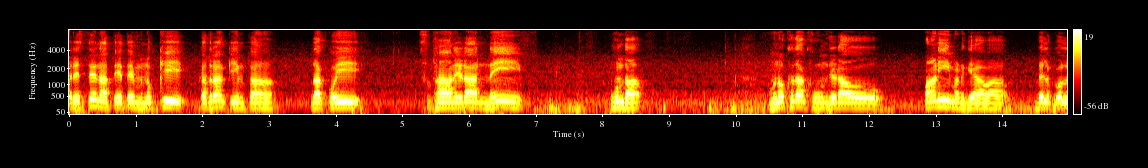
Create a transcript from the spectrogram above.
ਰਿਸ਼ਤੇ ਨਾਤੇ ਤੇ ਮਨੁੱਖੀ ਕਦਰਾਂ ਕੀਮਤਾਂ ਦਾ ਕੋਈ ਸਥਾਨ ਜਿਹੜਾ ਨਹੀਂ ਹੁੰਦਾ, ਮਨੁੱਖ ਦਾ ਖੂਨ ਜਿਹੜਾ ਉਹ ਪਾਣੀ ਬਣ ਗਿਆ ਵਾ, ਬਿਲਕੁਲ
